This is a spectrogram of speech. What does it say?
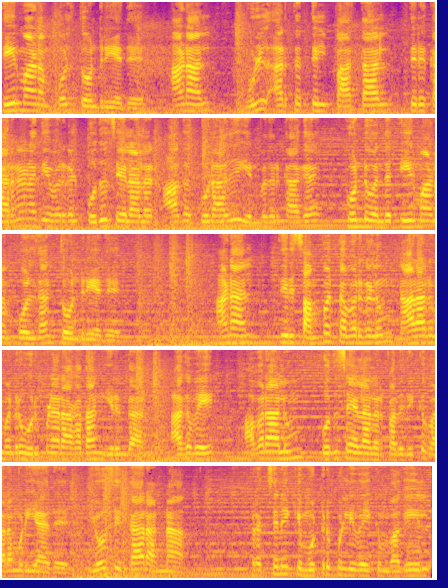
தீர்மானம் போல் தோன்றியது. ஆனால் உள் அர்த்தத்தில் பார்த்தால் திரு. கருணாநிதி அவர்கள் பொது செயலாளர் ஆகக்கூடாது என்பதற்காக கொண்டு வந்த தீர்மானம் போல்தான் தோன்றியது. ஆனால் திரு. சம்பத் அவர்களும் நாடாளுமன்ற உறுப்பினராக தான் இருந்தார். ஆகவே அவராலும் பொது செயலாளர் பதவிக்கு வர முடியாது. யோசித்தார் அண்ணா. பிரச்சனைக்கு முற்றுப்புள்ளி வைக்கும் வகையில்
